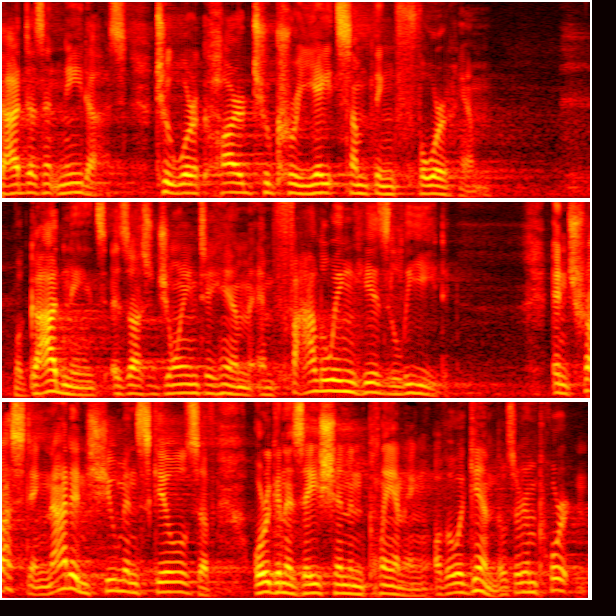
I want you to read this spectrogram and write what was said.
God doesn't need us to work hard to create something for Him. What God needs is us joined to Him and following His lead and trusting not in human skills of organization and planning, although again, those are important,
